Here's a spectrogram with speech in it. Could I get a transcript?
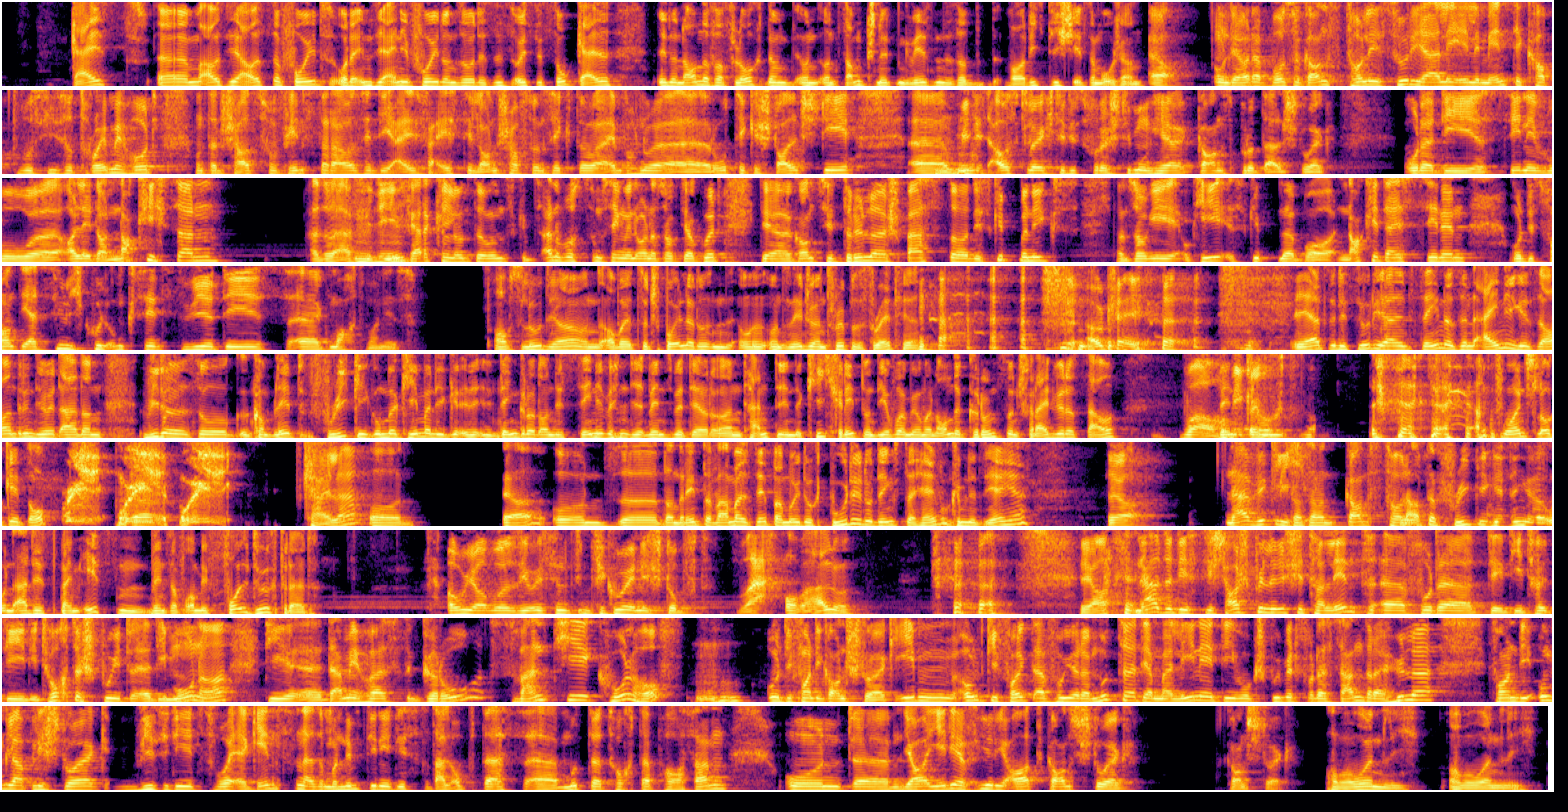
Geist ähm, aus ihr außerfällt oder in sie reinfällt und so. Das ist alles so geil ineinander verflochten und, und, und zusammengeschnitten gewesen. Das hat, war richtig schön zum Anschauen. Ja, und er hat ein paar so ganz tolle, surreale Elemente gehabt, wo sie so Träume hat und dann schaut's vom Fenster raus in die eis- vereiste Landschaft und sieht da einfach nur eine rote Gestalt stehen, äh, wie das ausgeleuchtet ist von der Stimmung her, ganz brutal stark. Oder die Szene, wo äh, alle dann nackig sind, also auch für die Ferkel unter uns gibt's auch noch was zum Singen. Wenn einer sagt, ja gut, der ganze Thriller-Spaß da, das gibt mir nix, dann sage ich, okay, es gibt noch ein paar Nackedei-Szenen und das fand ich auch ziemlich cool umgesetzt, wie das äh, gemacht worden ist. Absolut, ja. Und, aber jetzt spoilert uns, uns nicht schon ein Triple Threat hier. Okay. Ja, zu den surrealen Szenen, da sind einige Sachen drin, die halt auch dann wieder so komplett freakig umgekommen. Ich, ich denke gerade an die Szene, wenn wenn's mit der einen Tante in der Küche redet und die auf einmal umeinander grunzt und schreit wie eine Sau. Wow, hab Wenn's ich gedacht. Auf einen Schlag geht's ab. Keiler? Und, ja, und äh, dann rennt er einmal selber mal durch die Bude, du denkst, hä, wo kommt jetzt er her? Ja. Na wirklich, Das sind ganz toll. Lauter freakige Dinge. Und auch das beim Essen, wenn's auf einmal voll durchtrat. Oh ja, wo sie alles in die Figur stopft. Aber hallo. Ja, na also das, das schauspielerische Talent äh, von der die, die die die Tochter spielt äh, die Mona, die äh, Dame heißt Gro Svantje Kohlhoff und die fand ich ganz stark. Eben und gefolgt auch von ihrer Mutter, der Marlene, die wo gespielt wird von der Sandra Hüller, fand ich unglaublich stark, wie sie die zwei ergänzen. Also man nimmt ihnen das total ab, dass äh, Mutter Tochter Paar sind und äh, ja, jede auf ihre Art ganz stark, ganz stark. Aber ordentlich. Aber ordentlich.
